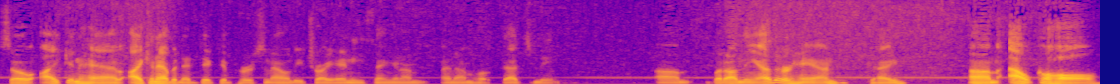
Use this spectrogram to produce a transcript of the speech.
So I can have I can have an addicted personality, try anything, and I'm and I'm hooked. That's me. Um, but on the other hand, okay, um, alcohol,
